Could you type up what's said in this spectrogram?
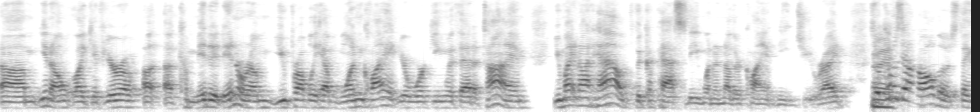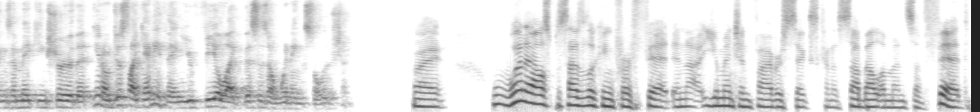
Um, you know, like if you're a, a, committed interim, you probably have one client you're working with at a time. You might not have the capacity when another client needs you, right? So right. it comes down to all those things and making sure that, you know, just like anything, you feel like this is a winning solution. Right. What else besides looking for fit? And uh, you mentioned five or six kind of sub elements of fit,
